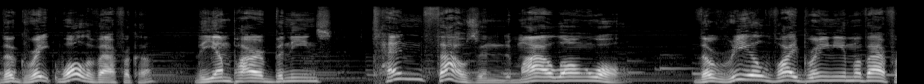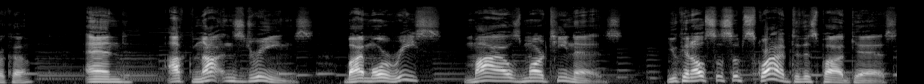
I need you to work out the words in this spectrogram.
The Great Wall of Africa, The Empire of Benin's 10,000 mile long wall, The Real Vibranium of Africa, and Akhenaten's Dreams by Maurice Miles Martinez. You can also subscribe to this podcast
